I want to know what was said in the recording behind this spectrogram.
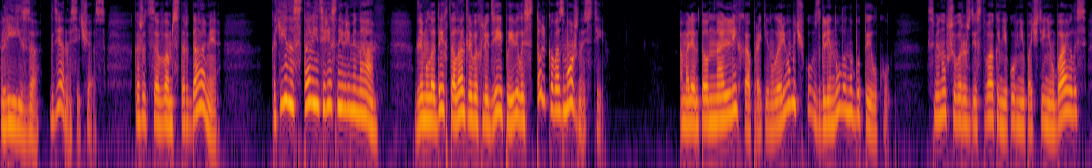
Лиза. Где она сейчас? Кажется, в Амстердаме. Какие настали интересные времена. Для молодых, талантливых людей появилось столько возможностей. Амалия Антонна лихо опрокинула рюмочку, взглянула на бутылку. С минувшего Рождества коньяку в ней почти не убавилось —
